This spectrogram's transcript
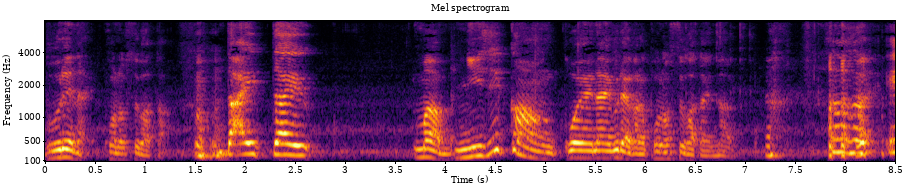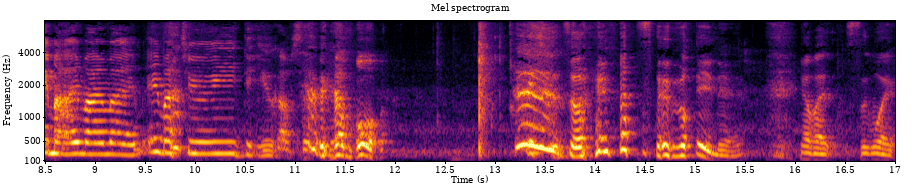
ブレないこの姿 大体まあ2時間超えないぐらいからこの姿になる。そうそう「エマエマエマエマ注意」って言うかもしれない。いやもう。それがすごいね。やっぱりすごい。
